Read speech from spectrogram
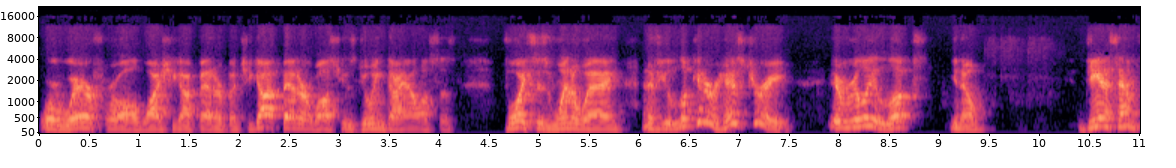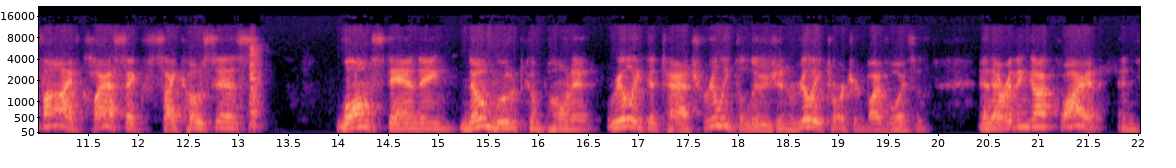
or wherefore why she got better, but she got better while she was doing dialysis. Voices went away. And if you look at her history, it really looks, you know, DSM 5, classic psychosis, long standing, no mood component, really detached, really delusion, really tortured by voices. and everything got quiet. And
